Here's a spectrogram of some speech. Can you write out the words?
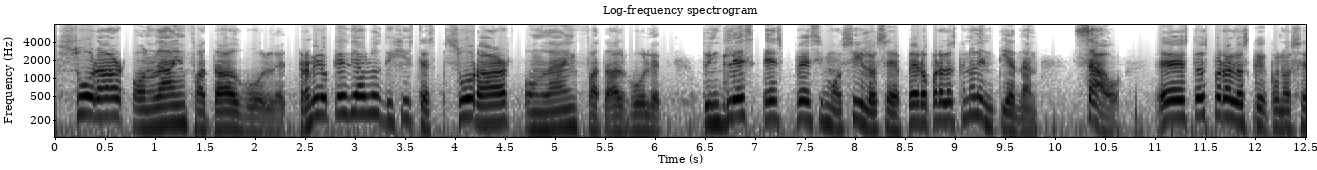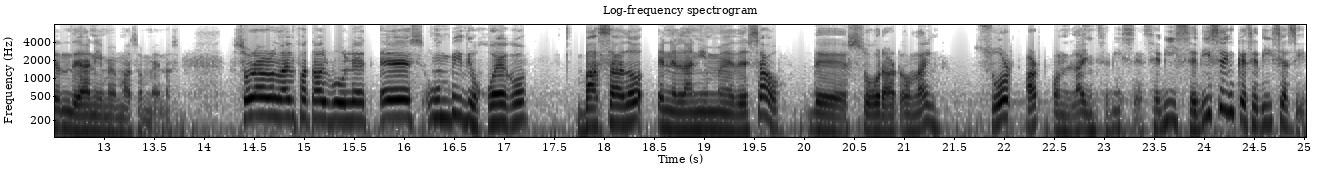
Sword Art Online Fatal Bullet. Ramiro, ¿qué diablos dijiste? Sword Art Online Fatal Bullet. Tu inglés es pésimo, sí lo sé, pero para los que no le entiendan, SAO. Esto es para los que conocen de anime más o menos. Sword Art Online Fatal Bullet es un videojuego basado en el anime de SAO, de Sword Art Online. Sword Art Online se dice, se dice, dicen que se dice así.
